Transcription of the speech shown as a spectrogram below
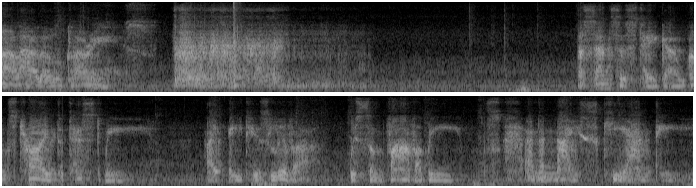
Well, hello, Clarice. A census taker once tried to test me. I ate his liver with some fava beans and a nice Chianti.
